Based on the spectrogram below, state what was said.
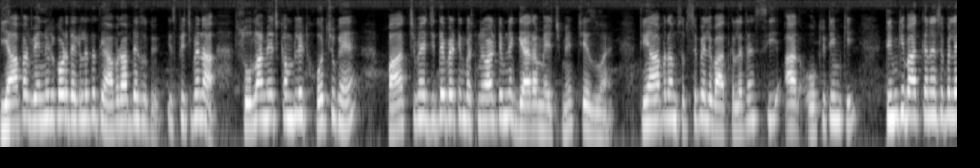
यहाँ पर वेन्यू रिकॉर्ड देख लेते तो यहाँ पर आप देख सकते हो, इस पिच में ना सोलह मैच कंप्लीट हो चुके हैं। पाँच मैच जीते बैटिंग फ़र्स्ट वाली टीम ने ग्यारह मैच में चेज हुआ है। तो यहाँ पर हम सबसे पहले बात कर लेते हैं सी की टीम की। टीम की बात करने से पहले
